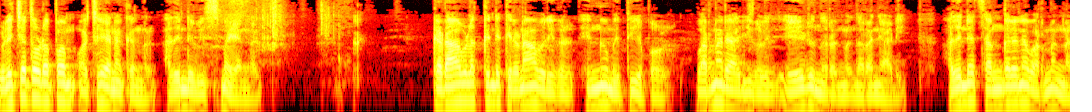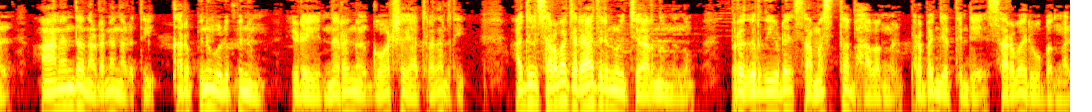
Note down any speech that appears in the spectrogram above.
വെളിച്ചത്തോടൊപ്പം ഒച്ചയനക്കങ്ങൾ അതിന്റെ വിസ്മയങ്ങൾ. കടാവിളക്കിന്റെ കിരണാവലികൾ എങ്ങും എത്തിയപ്പോൾ വർണരാജികളിൽ ഏഴു നിറങ്ങൾ നിറഞ്ഞാടി. അതിന്റെ സങ്കലന വർണങ്ങൾ ആനന്ദ നടനം നടത്തി കറുപ്പിനും വെളുപ്പിനും ഇടയിൽ നിറങ്ങൾ ഘോഷയാത്ര നടത്തി. അതിൽ സർവചരാചരങ്ങളും ചേർന്നു നിന്നു പ്രകൃതിയുടെ സമസ്ത ഭാവങ്ങൾ പ്രപഞ്ചത്തിന്റെ സർവരൂപങ്ങൾ.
